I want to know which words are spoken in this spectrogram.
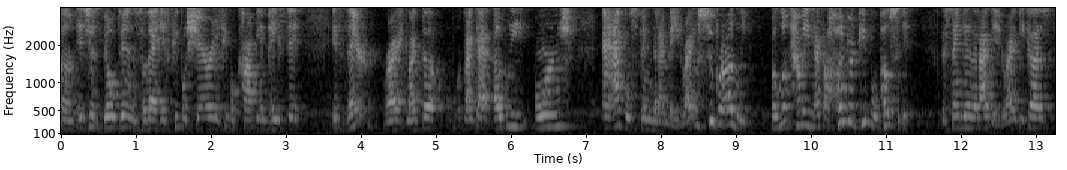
Um, it's just built in so that if people share it, if people copy and paste it, it's there, right? Like the like that ugly orange apples thing that I made, right? It was super ugly, but look how many like a hundred people posted it the same day that I did, right? Because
